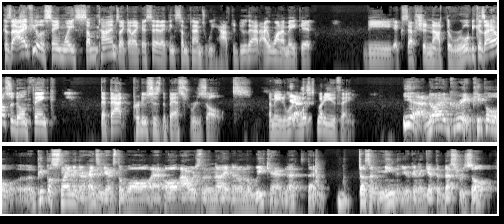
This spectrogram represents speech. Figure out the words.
Because i feel the same way sometimes. Like like i said i think sometimes we have to do that. I want to make it the exception not the rule because i also don't think that that produces the best results. I mean what, yes. what, what do you think yeah, no, I agree. People uh, people slamming their heads against the wall at all hours of the night and on the weekend that that doesn't mean that you're going to get the best result.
